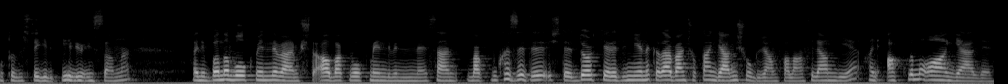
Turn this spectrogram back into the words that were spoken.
Otobüste gidip geliyor insanlar. Hani bana Walkman'ini vermişti. Al bak Walkman'ini dinle. Sen bak bu kaseti işte dört kere dinleyene kadar ben çoktan gelmiş olacağım falan filan diye. Hani aklıma o an geldi.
